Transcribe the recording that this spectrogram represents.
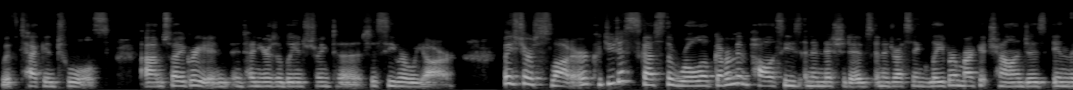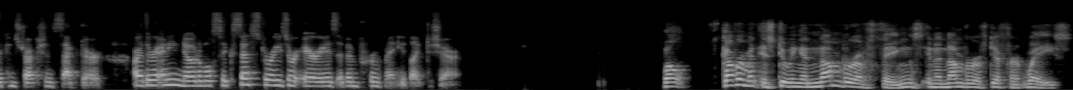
with tech and tools. Um, so I agree. In, in ten years, it'll be interesting to to see where we are. Vice Chair Slaughter, could you discuss the role of government policies and initiatives in addressing labor market challenges in the construction sector? Are there any notable success stories or areas of improvement you'd like to share? Well, government is doing a number of things in a number of different ways.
